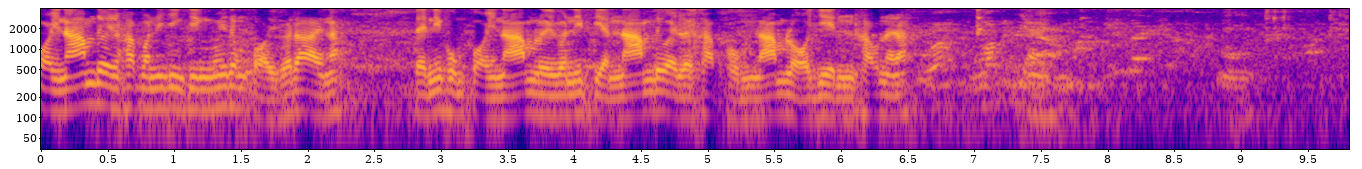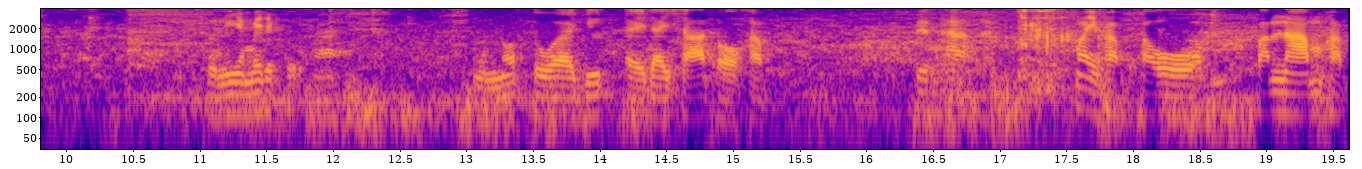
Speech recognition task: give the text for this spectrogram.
ปล่อยน้ำด้วยนะครับ วันนี้จริง ๆ ไม่ต้องปล่อยก็ได้นะ แต่นี่ผมปล่อยน้ำเลยวันนี้เปลี่ยนน้ำด้วยเลยครับ ผมน้ำหล่อเย็นเขานะนะตัวนี้ยังไม่ได้เปิดนะหมุนน็อตตัวยึดไอ้ไดชาร์จออกครับ เปลี่ยนทางไม่ครับเอาปั๊มน้ำครับ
